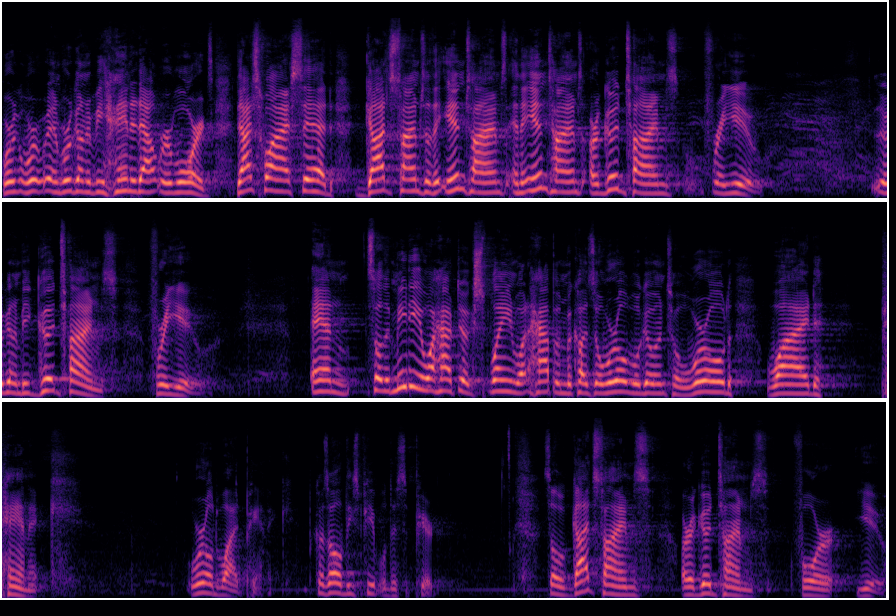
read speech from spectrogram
we're, we're, and we're going to be handed out rewards. That's why I said God's times are the end times, and the end times are good times for you. They're going to be good times for you. And so the media will have to explain what happened because the world will go into a worldwide panic. Worldwide panic because all these people disappeared. So God's times are good times for you.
